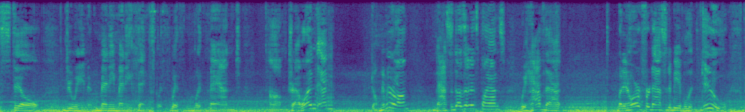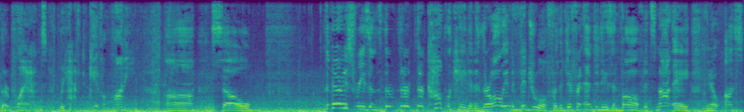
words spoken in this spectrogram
still doing many, many things with, with, with manned um, travel. And, and don't get me wrong, NASA does it its plans. We have that. But in order for NASA to be able to do their plans, we have to give them money. Uh, so the various reasons they're, they're they're complicated and they're all individual for the different entities involved. It's not a you know us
